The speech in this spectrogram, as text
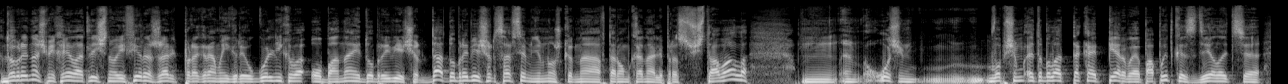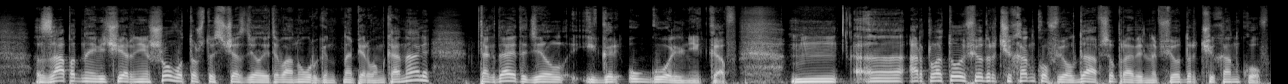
Доброй ночи, Михаил. Отличного эфира. Жаль, программа Игоря Угольникова. Оба-на и добрый вечер. Да, добрый вечер совсем немножко на втором канале просуществовала. Очень... В общем, это была такая первая попытка сделать э, западное вечернее шоу. Вот то, что сейчас делает Иван Ургант на Первом канале. Тогда это делал Игорь Угольников. Э, Артлото Федор Чеханков вел. Да, все правильно, Федор Чеханков.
